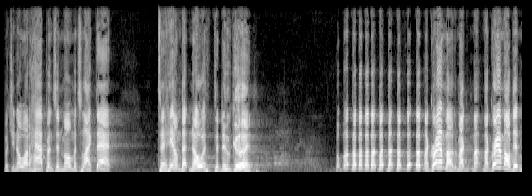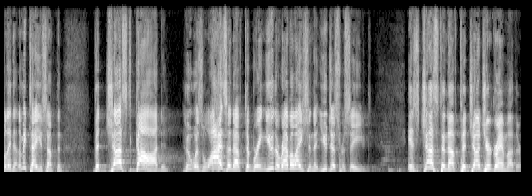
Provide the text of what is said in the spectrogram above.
But you know what happens in moments like that? To him that knoweth to do good. But, but, but, but, but, but, but, but, but, but my grandmother, my, my, my grandma didn't believe that. Let me tell you something. The just God who was wise enough to bring you the revelation that you just received is just enough to judge your grandmother.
